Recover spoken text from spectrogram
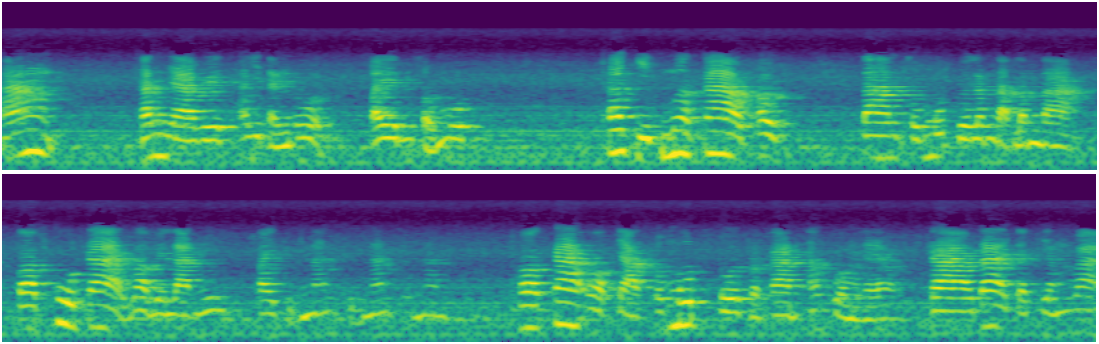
ทั้งสัญญาเวทายตานิโรธเป็นสมมุติ ถ้าจิตเมื่อก้าวเข้าตามสมมุติโดยลำดับลำดา ก็พูดได้ว่าเวลานี้ไปถึงนั้นถึงนั้นถึงนั้น พอก้าวออกจากสมมุติโดยประการทั้งปวงแล้วกล่าวได้แต่เพียงว่า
